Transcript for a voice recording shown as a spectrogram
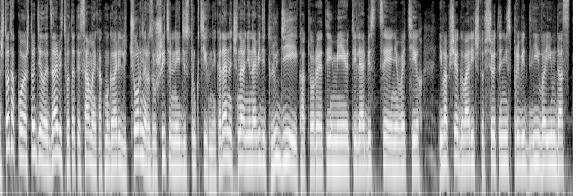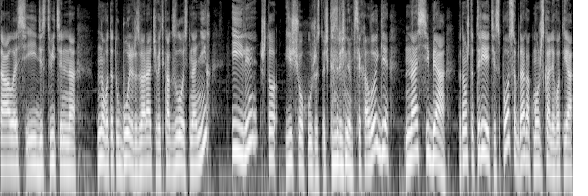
что такое, что делает зависть вот этой самой, как мы говорили, черной, разрушительной и деструктивной? Когда я начинаю ненавидеть людей, которые это имеют, или обесценивать их, и вообще говорить, что все это несправедливо, им досталось, и действительно, ну, вот эту боль разворачивать как злость на них, или, что еще хуже с точки зрения психологии, на себя. Потому что третий способ, да, как мы уже сказали, вот я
